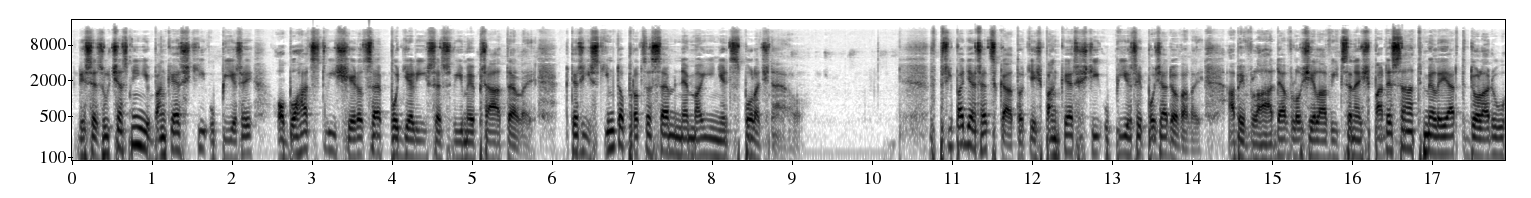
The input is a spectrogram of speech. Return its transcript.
kdy se zúčastnění bankéřští upíři o bohatství široce podělí se svými přáteli, kteří s tímto procesem nemají nic společného. V případě Řecka totiž bankéřští upíři požadovali, aby vláda vložila více než 50 miliard dolarů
